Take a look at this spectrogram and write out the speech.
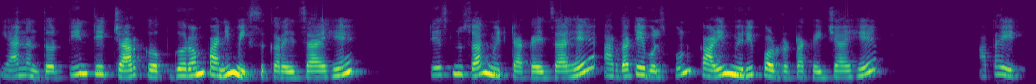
यानंतर तीन ते चार कप गरम पाणी मिक्स करायचं आहे. टेस्टनुसार मीठ टाकायचं आहे. अर्धा टेबलस्पून काळी मिरी पावडर टाकायची आहे. आता एक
